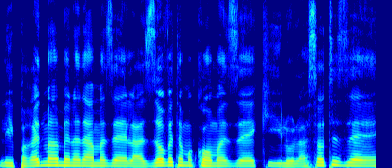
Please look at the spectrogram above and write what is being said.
להיפרד מהבן אדם הזה, לעזוב את המקום הזה, כאילו לעשות איזה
